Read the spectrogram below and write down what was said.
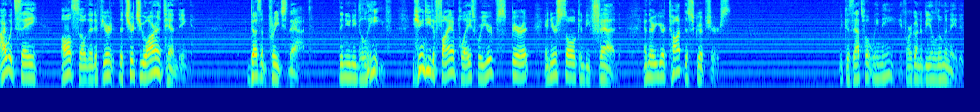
I would say also that if you're the church you are attending doesn't preach that, then you need to leave. You need to find a place where your spirit and your soul can be fed, and you're taught the scriptures. Because that's what we need if we're going to be illuminated,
